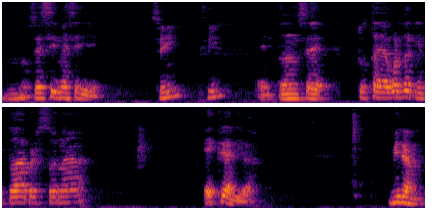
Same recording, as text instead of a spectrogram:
No sé si me sigue. Sí, sí. Entonces, ¿tú estás de acuerdo que toda persona es creativa? Mira,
